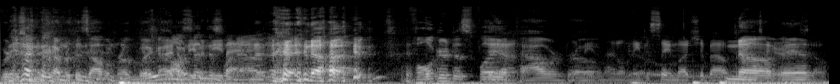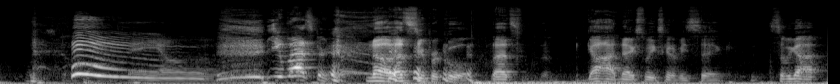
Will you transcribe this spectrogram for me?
We're just gonna cover this album real quick. I I'll don't even need it. no. Vulgar display of Yeah. power, I bro. mean, I don't need to say much about No, Pantera, man. so. you bastard! No, that's super cool. That's God. Next week's gonna be sick. So we got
